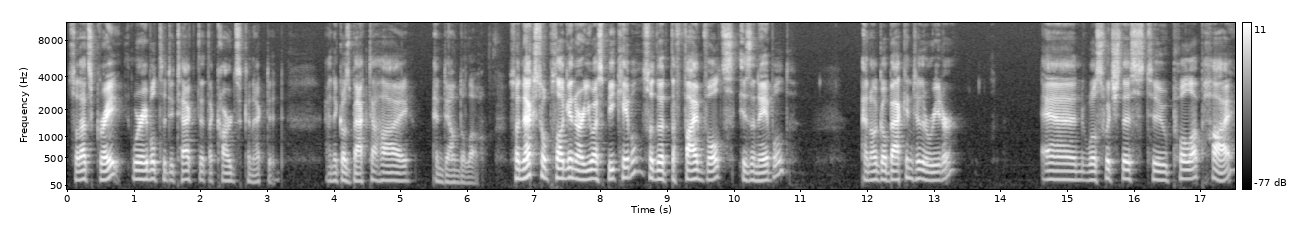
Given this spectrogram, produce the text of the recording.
So that's great. We're able to detect that the card's connected and it goes back to high and down to low. So next we'll plug in our USB cable so that the 5 volts is enabled. And I'll go back into the reader and we'll switch this to pull up high.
